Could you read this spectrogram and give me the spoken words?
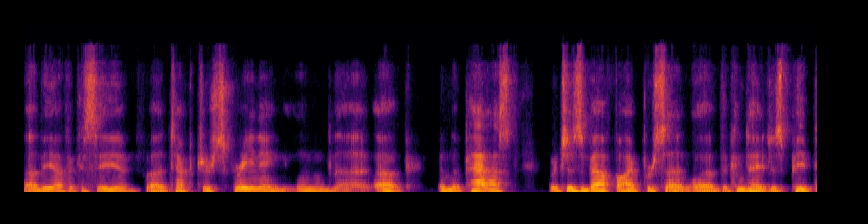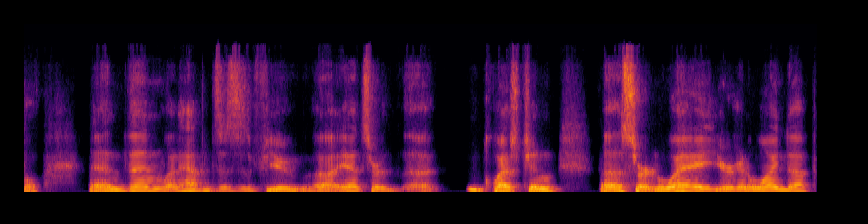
uh, the efficacy of uh, temperature screening in the, uh, in the past, which is about five percent of the contagious people. And then what happens is if you uh, answer the question a certain way, you're going to wind up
